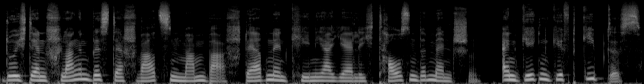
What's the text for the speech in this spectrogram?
Durch den Schlangenbiss der schwarzen Mamba sterben in Kenia jährlich tausende Menschen. Ein Gegengift gibt es,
